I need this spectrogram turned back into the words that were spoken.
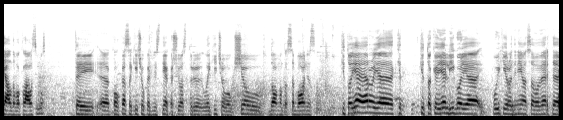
keldavo klausimus. Tai e, kol kas sakyčiau, kad vis tiek aš juos turiu laikyčiau aukščiau, Domantas Sabonis. Kitoje eroje, kit, kitokioje lygoje puikiai įrodinėjo savo vertę,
